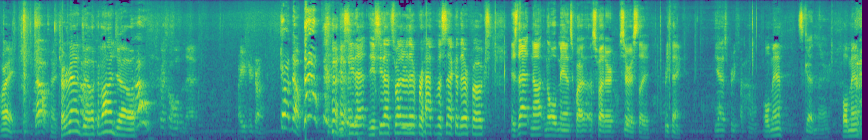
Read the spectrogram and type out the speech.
All right. No. All right. Turn around, Joe. Come on, Joe. No. Chris will hold that. Are you too drunk? God, no. No. you see that? You see that sweater there for half of a second there, folks? Is that not an old man's sweater? Seriously. What do you think? Yeah, it's pretty fucking. Old man? It's good in there. Old man?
